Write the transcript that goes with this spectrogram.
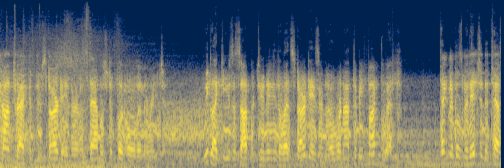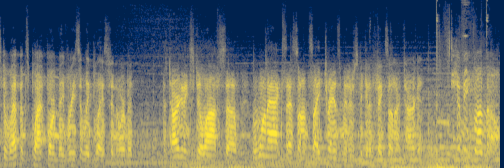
contracted through Stargazer have established a foothold in the region. We'd like to use this opportunity to let Stargazer know we're not to be fucked with. Technical's been itching to test a weapons platform they've recently placed in orbit. The targeting's still off, so we'll want to access on-site transmitters to get a fix on our target. Should be fun, though.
